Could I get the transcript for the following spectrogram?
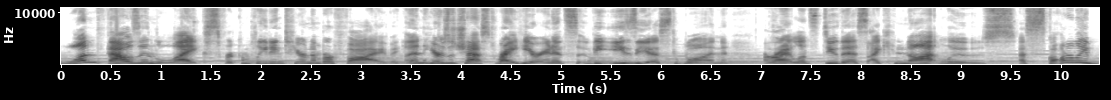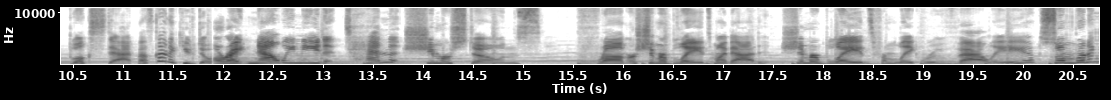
1,000 likes for completing tier number five. And here's a chest right here, and it's the easiest one. All right, let's do this. I cannot lose. A scholarly book stack. That's kind of cute, though. All right, now we need 10 shimmer stones from, or shimmer blades, my bad. Shimmer blades from Lakeroot Valley. So I'm running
